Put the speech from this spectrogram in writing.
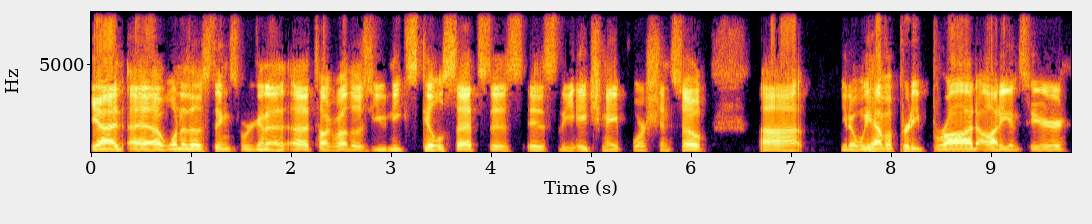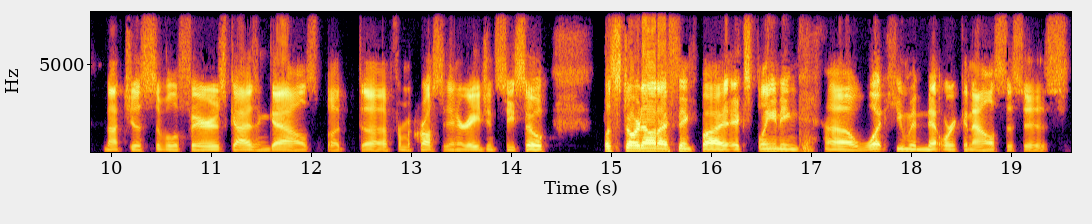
Yeah, uh, one of those things we're gonna uh, talk about those unique skill sets is is the H and A portion. So, uh, you know, we have a pretty broad audience here, not just civil affairs guys and gals, but uh, from across the interagency. So let's start out, I think, by explaining uh, what human network analysis is.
